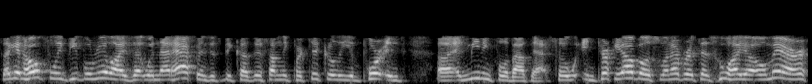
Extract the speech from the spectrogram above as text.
So again, hopefully people realize that when that happens, it's because there's something particularly important uh, and meaningful about that. So in Pirkei Avos, whenever it says Hu Haya Omer, it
